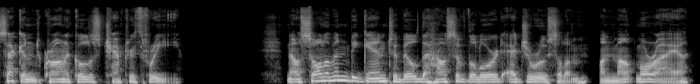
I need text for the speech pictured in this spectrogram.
2 Chronicles chapter 3 Now Solomon began to build the house of the Lord at Jerusalem, on Mount Moriah,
